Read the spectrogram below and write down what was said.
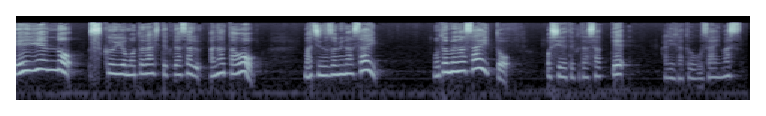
永遠の救いをもたらしてくださるあなたを待ち望みなさい。求めなさいと教えてくださってありがとうございます。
